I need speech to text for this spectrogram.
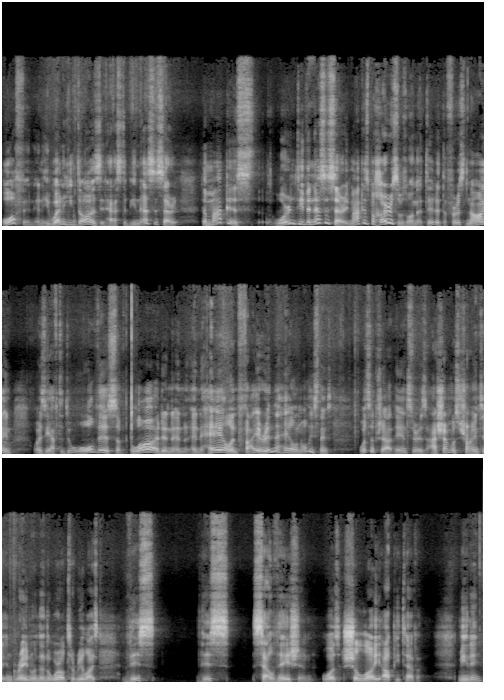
often, and he, when he does, it has to be necessary. The makas weren't even necessary. Makas Becharis was one that did it. The first nine, why does he have to do all this of blood and, and, and hail and fire in the hail and all these things? What's up, shot? The answer is Hashem was trying to ingrain within the world to realize this this salvation was shaloi al piteva, meaning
